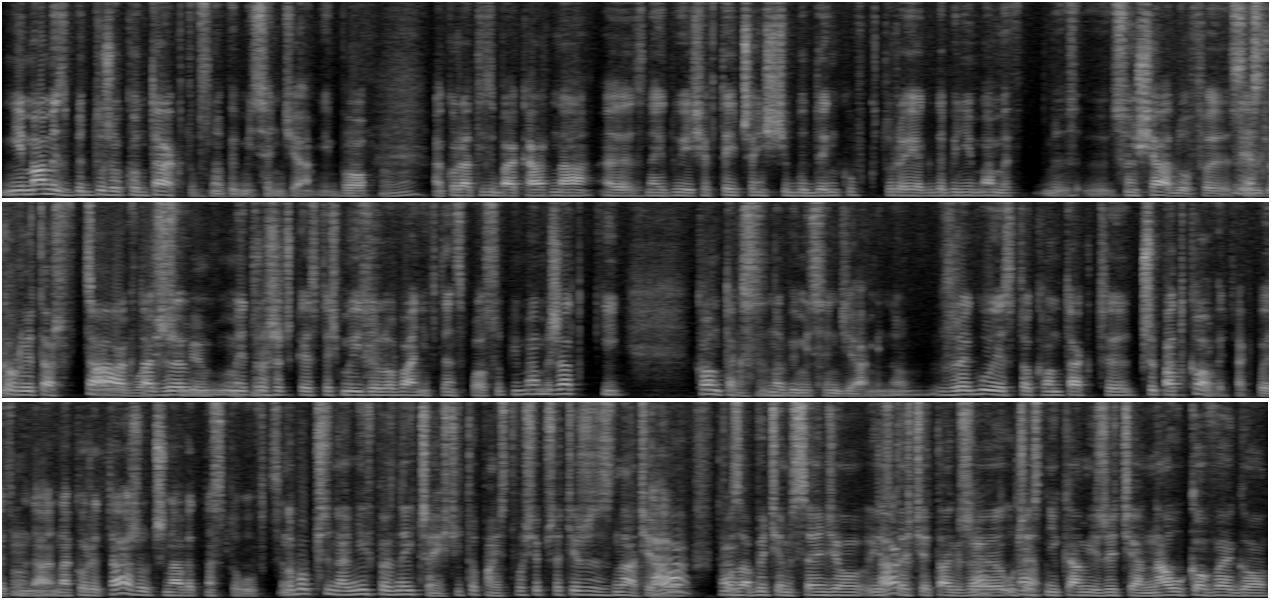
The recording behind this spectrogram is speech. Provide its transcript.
nie mamy zbyt dużo kontaktów z nowymi sędziami, bo mhm. akurat Izba Karna e, znajduje się w tej części budynku, w której jak gdyby nie mamy sąsiadów e, sędziów. Jest korytarz w całym Tak, także my mhm. troszeczkę jesteśmy izolowani w ten sposób i mamy rzadki kontakt z nowymi sędziami. No, z reguły jest to kontakt e, przypadkowy, tak powiedzmy, na, na, korytarzu czy nawet na stołówce. No bo przynajmniej w pewnej części to Państwo się przecież znacie, tak, bo tak. poza byciem sędzią tak, jesteście także tak, tak. uczestnikami życia naukowego,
